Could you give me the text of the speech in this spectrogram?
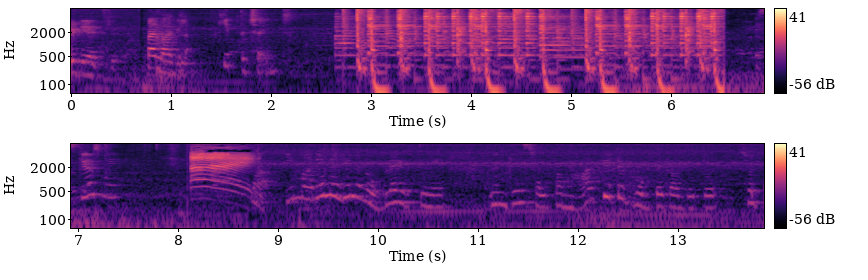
ಏಯ್ಟಿ ಆಯ್ತು ರೀ ಪರವಾಗಿಲ್ಲ keep the change excuse me ಈ ಮನೆಯಲ್ಲಿ ನಾನು ಒಬ್ಬಳೇ ಇರ್ತೀನಿ. ನನಗೆ ಸ್ವಲ್ಪ ಮಾರ್ಕೆಟಿಗೆ ಹೋಗಬೇಕಾಗಿತ್ತು. ಸ್ವಲ್ಪ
